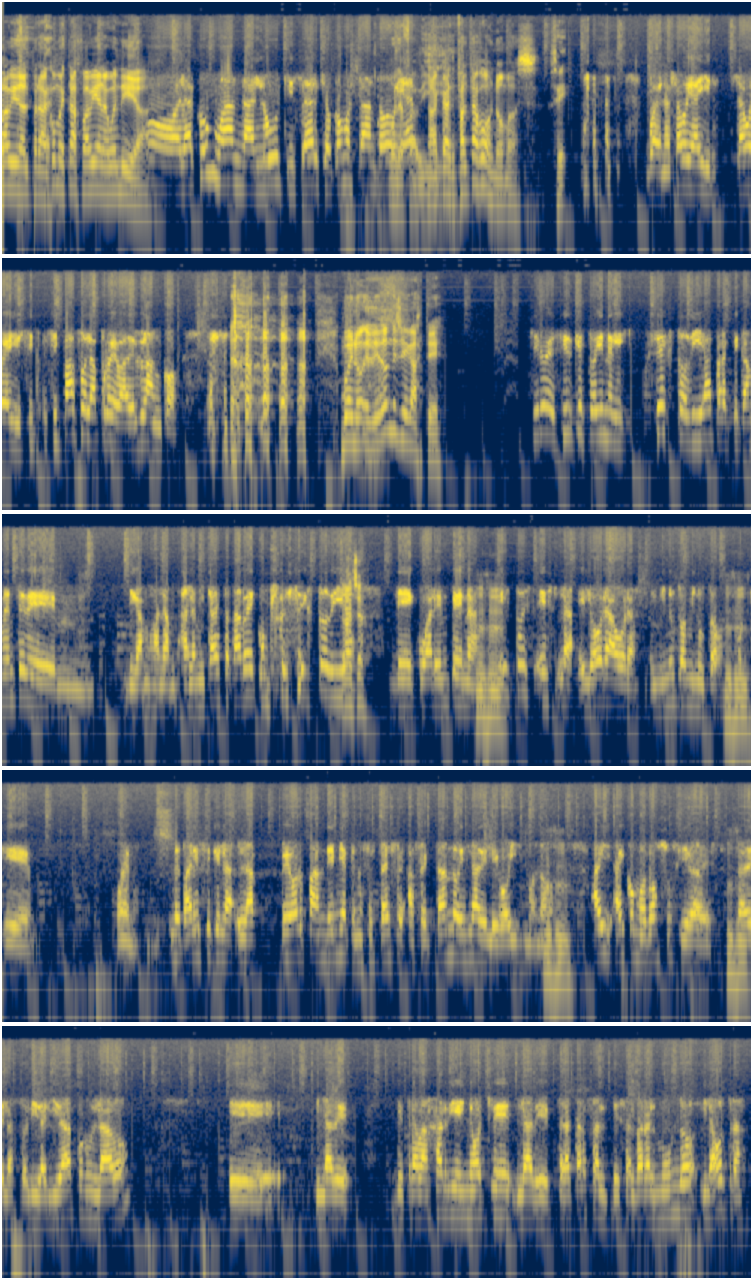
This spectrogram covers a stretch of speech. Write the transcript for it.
Fabi Dalprá. ¿Cómo estás, Fabiana? Buen día. Hola, ¿cómo andan, Luchi, Sergio? ¿Cómo están? ¿Todo Hola, bien? Fabi. Acá faltás vos nomás. Sí. Bueno, ya voy a ir, ya voy a ir. Si, si paso la prueba del blanco. bueno, ¿de dónde llegaste? Quiero decir que estoy en el sexto día prácticamente de, mm, digamos, a la, a la mitad de esta tarde cumplo el sexto día Ah, ya. De cuarentena. Esto es, es la, el hora a hora, el minuto a minuto, porque, bueno, me parece que la, la peor pandemia que nos está afectando es la del egoísmo, ¿no? Hay, hay como dos sociedades, la de la solidaridad por un lado, eh, la de, de trabajar día y noche, la de tratar sal- de salvar al mundo, y la otra,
